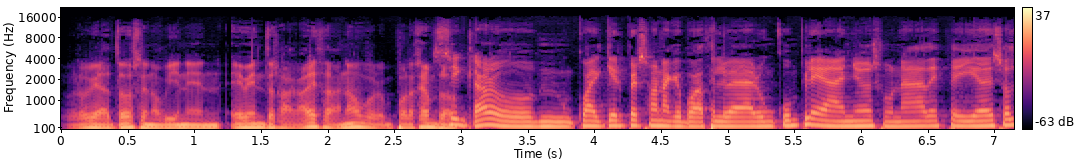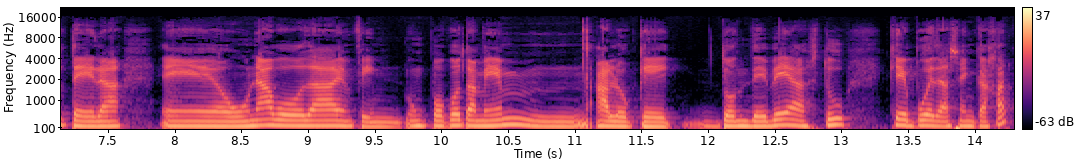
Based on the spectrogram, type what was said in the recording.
Yo creo que a todos se nos vienen eventos a la cabeza, ¿no? Por, por ejemplo, Sí, claro. mm, Cualquier persona que pueda celebrar un cumpleaños, una despedida de soltera, eh, una boda, en fin, un poco también mm, a lo que, donde veas tú que puedas encajar.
